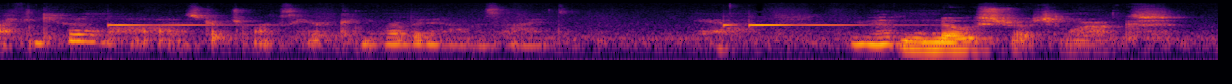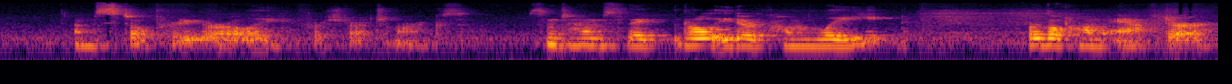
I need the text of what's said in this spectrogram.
I think you got a lot of stretch marks here. Can you rub it in on the sides? Yeah. You have no stretch marks. I'm still pretty early for stretch marks. Sometimes they they'll either come late or they'll come after.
